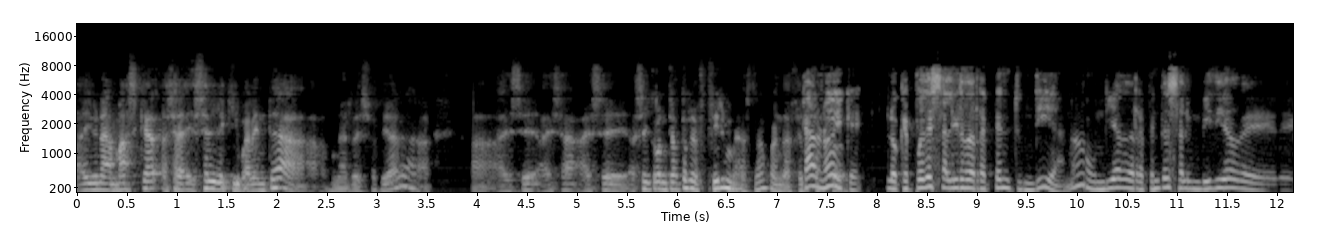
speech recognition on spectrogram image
hay una máscara, o sea, es el equivalente a una red social, a, a ese, a, esa- a ese, a ese contrato que firmas, ¿no? Cuando aceptas Claro, ¿no? Y que lo que puede salir de repente un día, ¿no? Un día de repente sale un vídeo de, de,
